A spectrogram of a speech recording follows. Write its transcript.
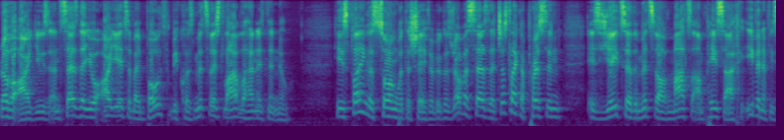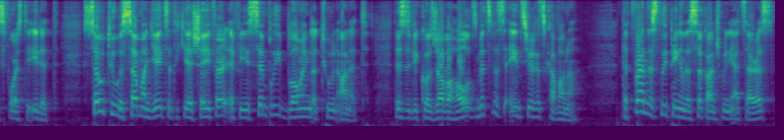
Rava argues and says that you are yetza by both because mitzvahs lav lahan is new. He is playing a song with the shofar because Rava says that just like a person is yetza the mitzvah of matzah on Pesach, even if he's forced to eat it, so too is someone yetza to a shofar if he is simply blowing a tune on it. This is because Rava holds mitzvahs ain't sirich's kavana. The friend is sleeping in the sukkah on Shmini Atzeres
